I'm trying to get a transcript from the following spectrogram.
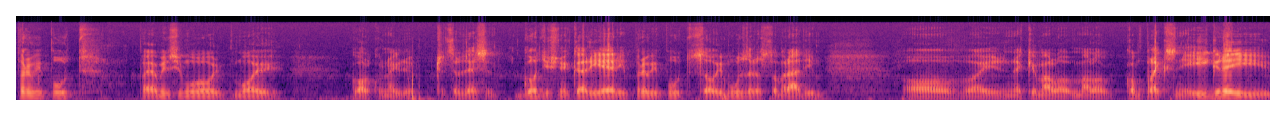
prvi put, pa ja mislim u ovoj mojoj koliko negde 40 godišnje karijeri prvi put sa ovim uzrastom radim ovaj, neke malo, malo kompleksnije igre i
